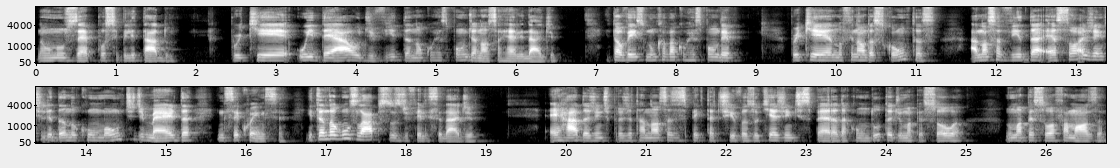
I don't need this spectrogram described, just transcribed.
não nos é possibilitado porque o ideal de vida não corresponde à nossa realidade. E talvez nunca vá corresponder, porque no final das contas, a nossa vida é só a gente lidando com um monte de merda em sequência e tendo alguns lapsos de felicidade. É errado a gente projetar nossas expectativas, o que a gente espera da conduta de uma pessoa, numa pessoa famosa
